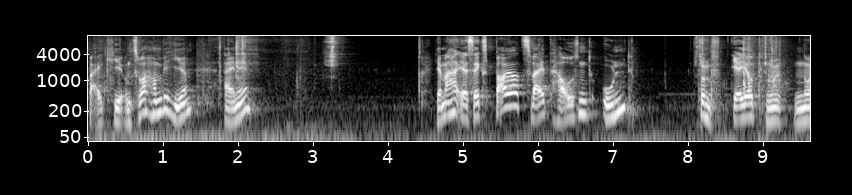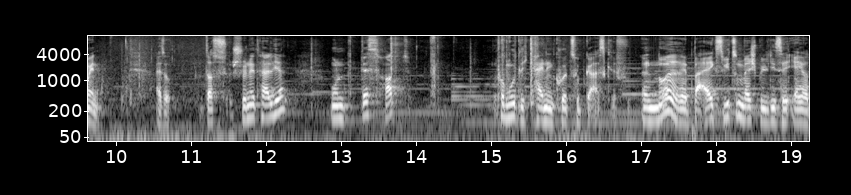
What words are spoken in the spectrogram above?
Bike hier. Und zwar haben wir hier eine Yamaha R6 Baujahr 2005 RJ09. Also das schöne Teil hier. Und das hat vermutlich keinen Kurzhubgasgriff. Äh, neuere Bikes, wie zum Beispiel diese RJ,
